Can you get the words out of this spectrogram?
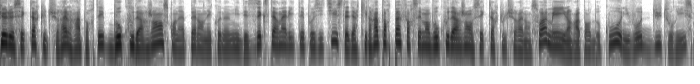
que le secteur culturel rapportait beaucoup d'argent, ce qu'on appelle en économie des externalités positives, c'est-à-dire qu'il ne rapporte pas forcément beaucoup d'argent au secteur culturel en soi, mais il en rapporte beaucoup au niveau du tourisme,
